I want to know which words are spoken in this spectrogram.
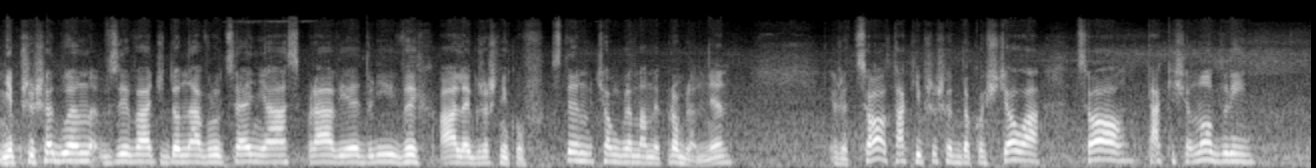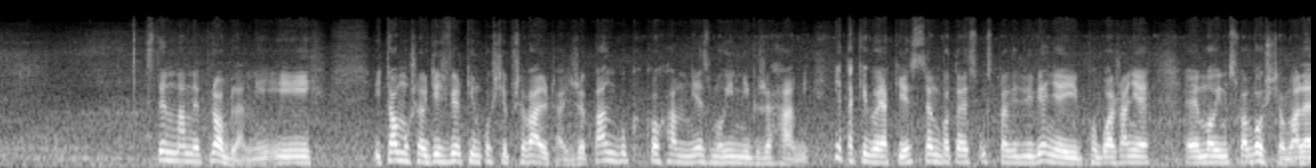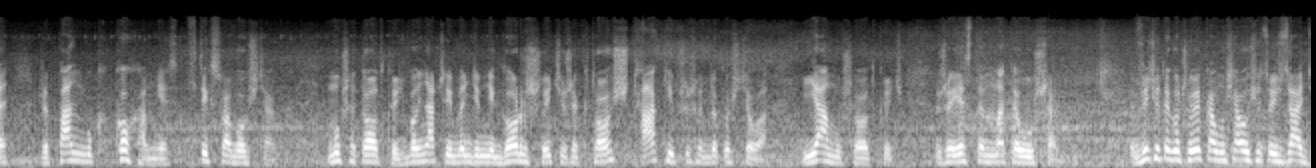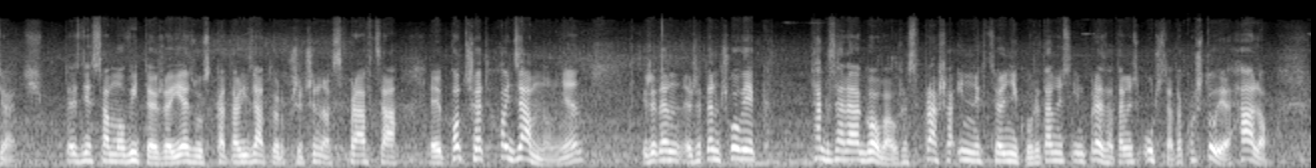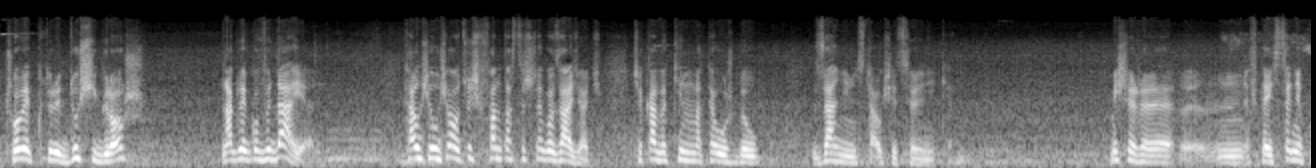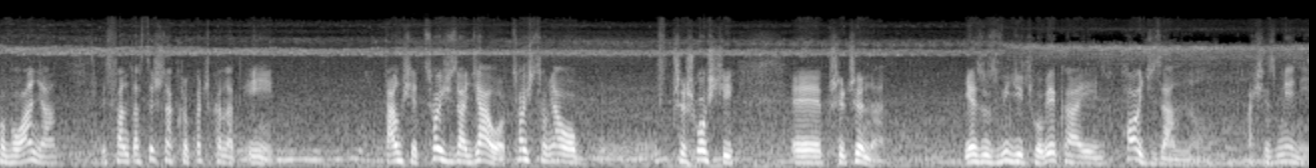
Nie przyszedłem wzywać do nawrócenia sprawiedliwych, ale grzeszników. Z tym ciągle mamy problem, nie? Że co taki przyszedł do kościoła, co taki się modli. Z tym mamy problem i, i, i to muszę gdzieś w Wielkim Poście przewalczać, że Pan Bóg kocha mnie z moimi grzechami. Nie takiego, jaki jestem, bo to jest usprawiedliwienie i pobłażanie e, moim słabościom, ale że Pan Bóg kocha mnie w tych słabościach. Muszę to odkryć, bo inaczej będzie mnie gorszyć, że ktoś taki przyszedł do kościoła. Ja muszę odkryć, że jestem Mateuszem. W życiu tego człowieka musiało się coś zadziać. To jest niesamowite, że Jezus, katalizator, przyczyna, sprawca, e, podszedł, chodź za mną, nie? I że ten, że ten człowiek tak zareagował, że sprasza innych celników, że tam jest impreza, tam jest uczta, to kosztuje, halo. Człowiek, który dusi grosz, nagle go wydaje. Tam się musiało coś fantastycznego zadziać. Ciekawe, kim Mateusz był, zanim stał się celnikiem. Myślę, że mm, w tej scenie powołania jest fantastyczna kropeczka nad i. Tam się coś zadziało, coś, co miało mm, w przeszłości e, przyczynę. Jezus widzi człowieka i chodź za mną, a się zmieni.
